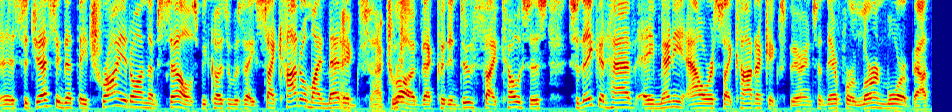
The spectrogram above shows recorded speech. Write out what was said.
uh, suggesting that they try it on themselves because it was a psychotomimetic Exactly. drug that could induce psychosis, so they could have a many-hour psychotic experience and therefore learn more about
